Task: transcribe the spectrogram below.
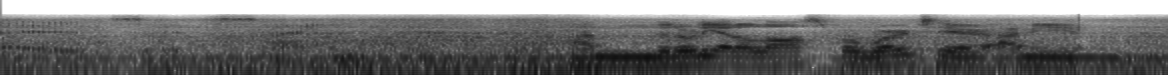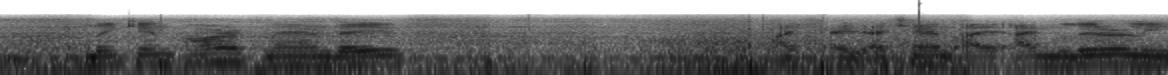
It's it's I'm, I'm literally at a loss for words here. I mean, Linkin Park, man, they've I, I, I can't I, I'm literally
